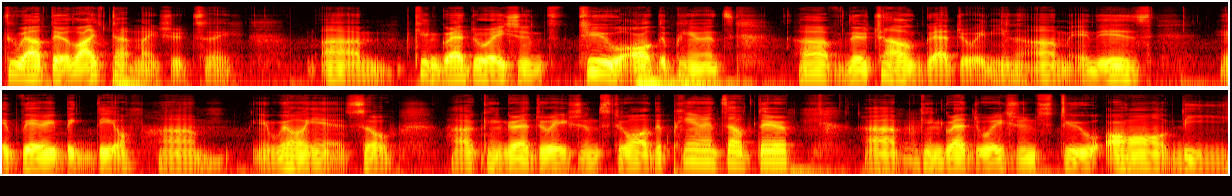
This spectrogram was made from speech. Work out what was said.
throughout their lifetime, I should say. Um, congratulations to all the parents of their child graduating. Um, it is a very big deal. Um, it really is. So, uh, congratulations to all the parents out there. Uh, congratulations to all the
